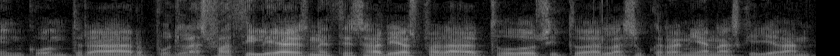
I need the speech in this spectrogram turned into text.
encontrar pues, las facilidades necesarias para todos y todas las ucranianas que llegan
